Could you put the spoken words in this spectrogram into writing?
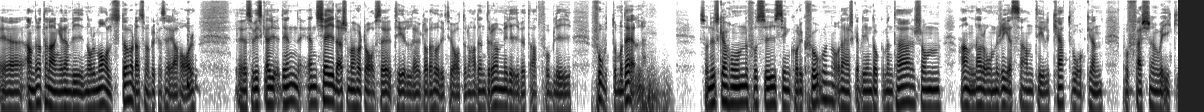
är andra talanger än vi normalstörda, som jag brukar säga, har. Eh, Så vi ska, det är en, en tjej där som har hört av sig till eh, Glada Hudik-teatern och hade en dröm i livet att få bli fotomodell. Så nu ska hon få sy sin kollektion och det här ska bli en dokumentär som handlar om resan till catwalken på Fashion Week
